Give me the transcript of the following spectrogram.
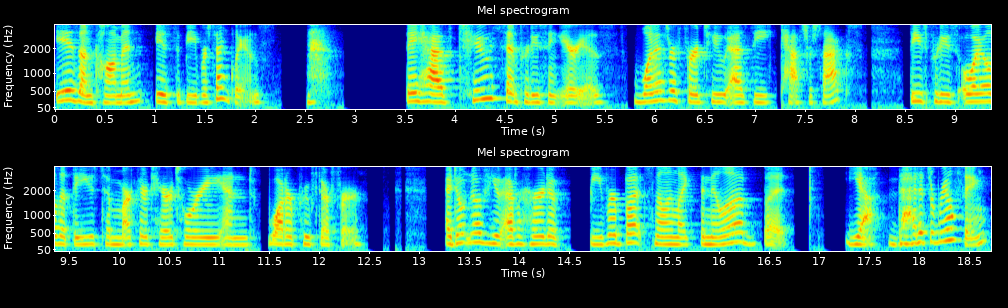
is uncommon is the beaver scent glands. They have two scent producing areas. One is referred to as the castor sacs. These produce oil that they use to mark their territory and waterproof their fur. I don't know if you've ever heard of beaver butt smelling like vanilla, but yeah, that is a real thing.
